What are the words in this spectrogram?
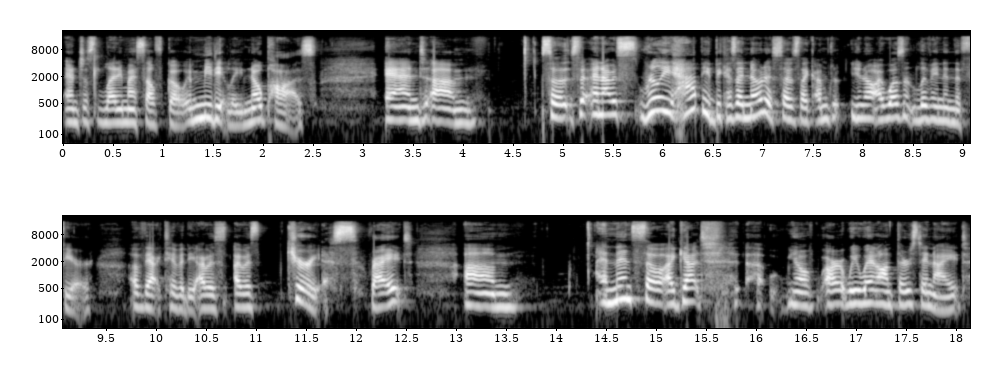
and just letting myself go immediately, no pause. And um, so, so, and I was really happy because I noticed I was like, I'm, you know, I wasn't living in the fear of the activity. I was, I was curious, right? Um, and then so I get, uh, you know, our, we went on Thursday night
